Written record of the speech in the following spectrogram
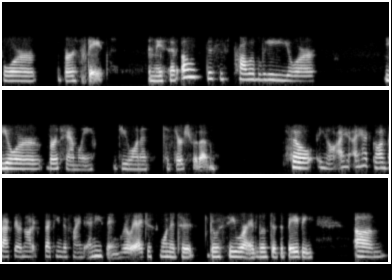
four birth dates. And they said, "Oh, this is probably your your birth family. Do you want us to search for them?" So, you know, I, I had gone back there not expecting to find anything really. I just wanted to go see where I lived as a baby. Um,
